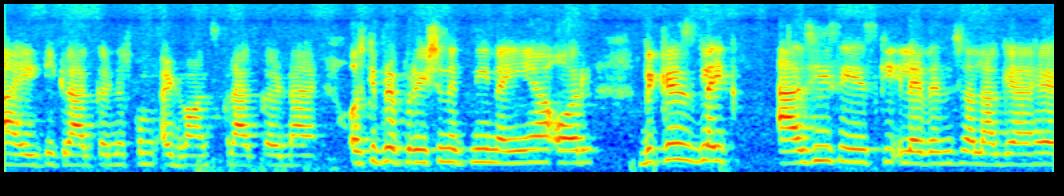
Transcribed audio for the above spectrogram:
आईआईटी क्रैक करना है, उसको एडवांस क्रैक करना है, और उसकी प्रिपरेशन इतनी नहीं है, और because like as he says कि इलेवेंथ चला गया है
